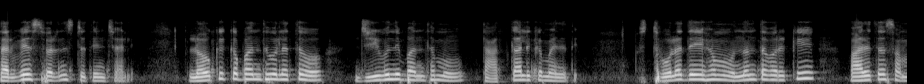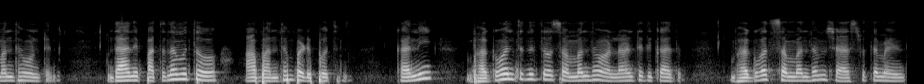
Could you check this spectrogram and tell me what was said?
సర్వేశ్వరుని స్తుతించాలి. లౌకిక బంధువులతో జీవుని బంధము తాత్కాలికమైనది. స్థూల దేహం ఉన్నంత వరకే వారితో సంబంధం ఉంటుంది. దాని పతనముతో ఆ బంధం పడిపోతుంది. కానీ భగవంతునితో సంబంధం అలాంటిది కాదు. భగవత్ సంబంధం శాశ్వతమైనది.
